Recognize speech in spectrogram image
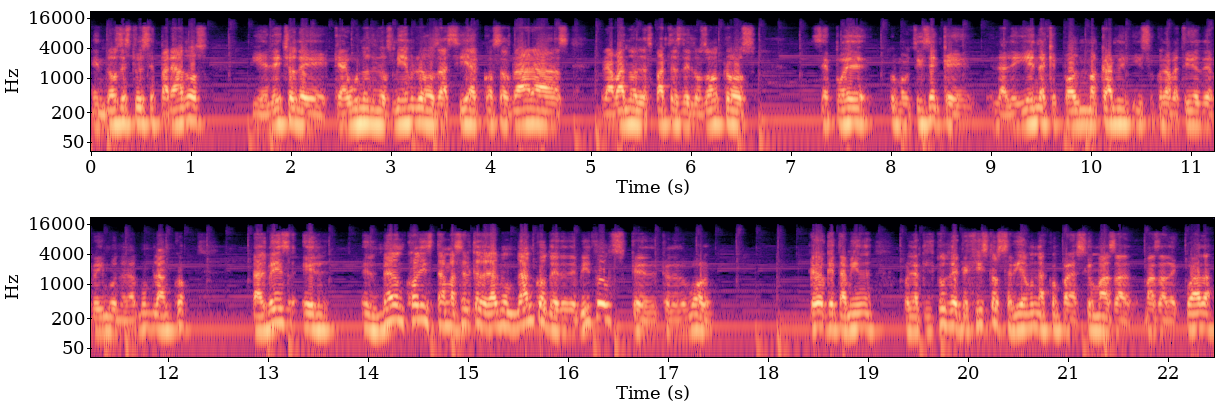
en dos estudios separados y el hecho de que alguno de los miembros hacía cosas raras grabando las partes de los otros, se puede, como dicen que la leyenda que Paul McCartney hizo con la batería de Ringo en el álbum blanco, tal vez el el Melancholy está más cerca del álbum blanco de The Beatles que, de The Wall. Creo que también por la actitud de registro sería una comparación más, más adecuada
